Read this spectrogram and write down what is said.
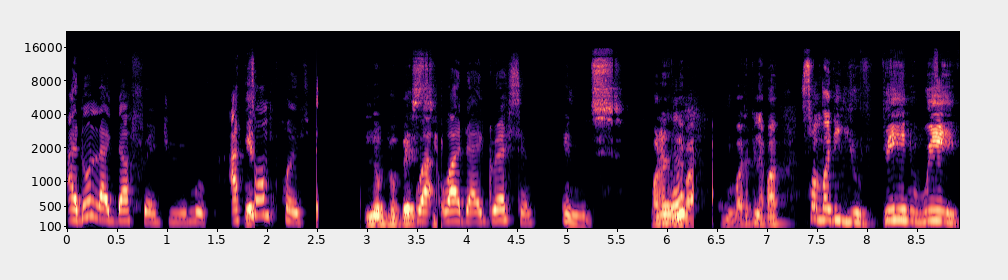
I don't like that friend, you remove. At Yes. some point, No, but we're, we're digressing. and we're not talking about we're talking about somebody you've been with.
